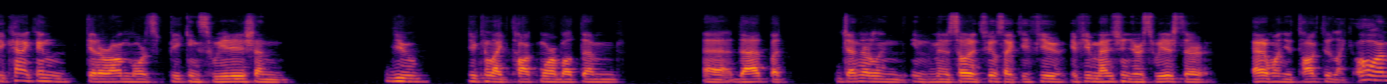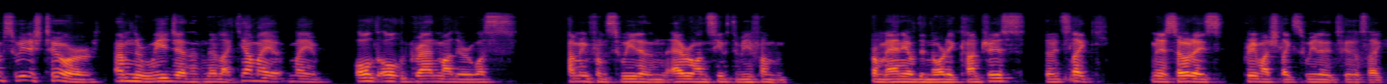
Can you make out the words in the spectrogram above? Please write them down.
you kind of can get around more speaking Swedish, and you you can like talk more about them uh, that. But generally in, in Minnesota, it feels like if you if you mention you're Swedish, they're everyone you talk to like, oh, I'm Swedish too, or I'm Norwegian, and they're like, yeah, my my old old grandmother was coming from Sweden, and everyone seems to be from from any of the Nordic countries. So it's like Minnesota is pretty much like Sweden. It feels like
